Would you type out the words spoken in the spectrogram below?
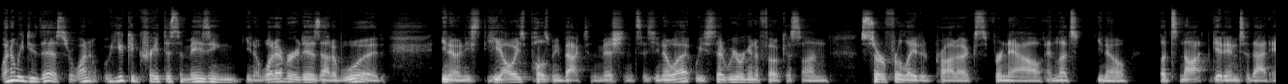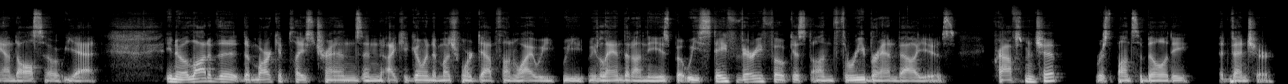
why don't we do this?" or "Why don't well, you could create this amazing, you know, whatever it is out of wood," you know, and he he always pulls me back to the mission and says, "You know what? We said we were going to focus on surf related products for now, and let's you know let's not get into that and also yet." you know a lot of the the marketplace trends and i could go into much more depth on why we we, we landed on these but we stay very focused on three brand values craftsmanship, responsibility, adventure.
